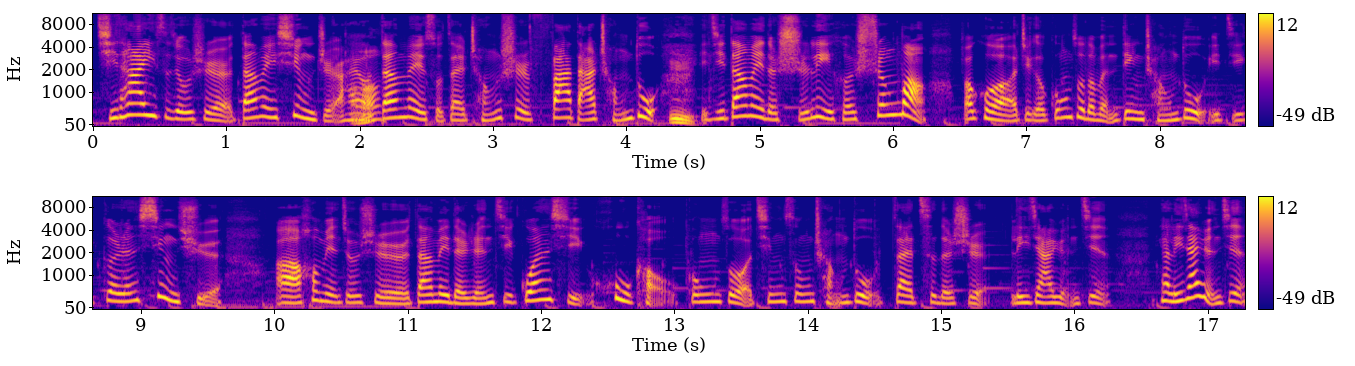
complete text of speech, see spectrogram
其他意思就是单位性质，还有啊单位所在城市发达程度，嗯以及单位的实力和声望，包括这个工作的稳定程度以及个人兴趣。啊，后面就是单位的人际关系、户口、工作轻松程度，再次的是离家远近。你看离家远近，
